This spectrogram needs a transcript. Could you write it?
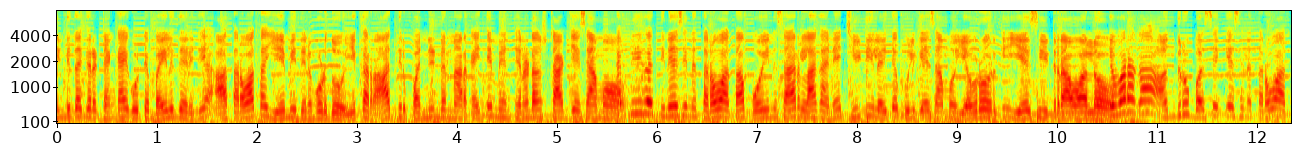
ఇంటి దగ్గర టెంకాయ కొట్టి బయలుదేరితే ఆ తర్వాత ఏమీ తినకూడదు. ఇక రాత్రి పన్నెండున్నరకైతే మేము తినడం స్టార్ట్ చేశాము. హ్యాపీగా తినేసిన తర్వాత పోయినసారి లాగానే చీటీలు అయితే కులికేశాము. ఎవరోరికి ఏ సీట్ రావాలో. చివరగా అందరూ బస్ ఎక్కేసిన తర్వాత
